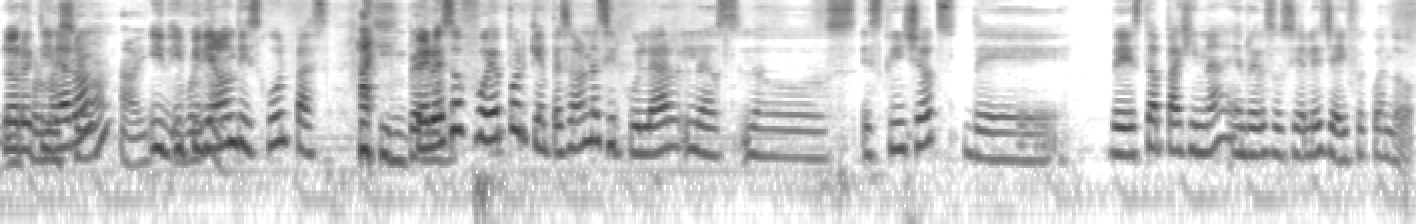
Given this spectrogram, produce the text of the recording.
lo retiraron y, pidieron disculpas. pero eso fue porque empezaron a circular los, los screenshots de, de esta página en redes sociales y ahí fue cuando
